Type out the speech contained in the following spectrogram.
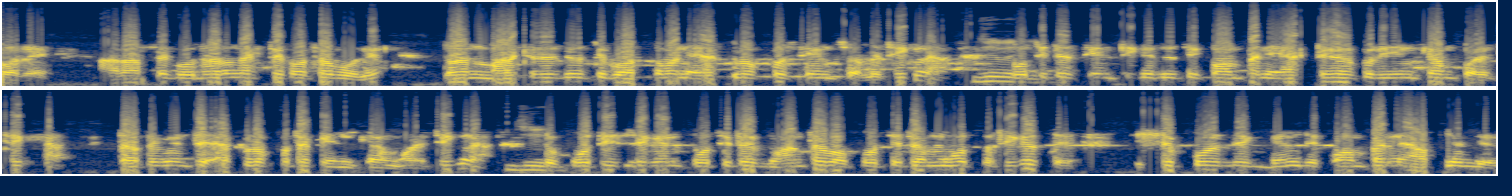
করে। আর আপনাকে উদাহরণ একটা কথা বলি ধরুন মার্কেটে যদি বর্তমানে এক লক্ষ সিম চলে ঠিক না? প্রতিটা সিম থেকে যদি কোম্পানি এক টাকা করে ইনকাম করে ঠিক না? তাতে কিন্তু এক লক্ষ টাকা ইনকাম হয় ঠিক না? তো প্রতি সেকেন্ড প্রতিটা ঘণ্টা বা প্রতিটা মুহূর্ত ঠিক আছে? হিসেব করে দেখবেন যে কোম্পানি আপনাদের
